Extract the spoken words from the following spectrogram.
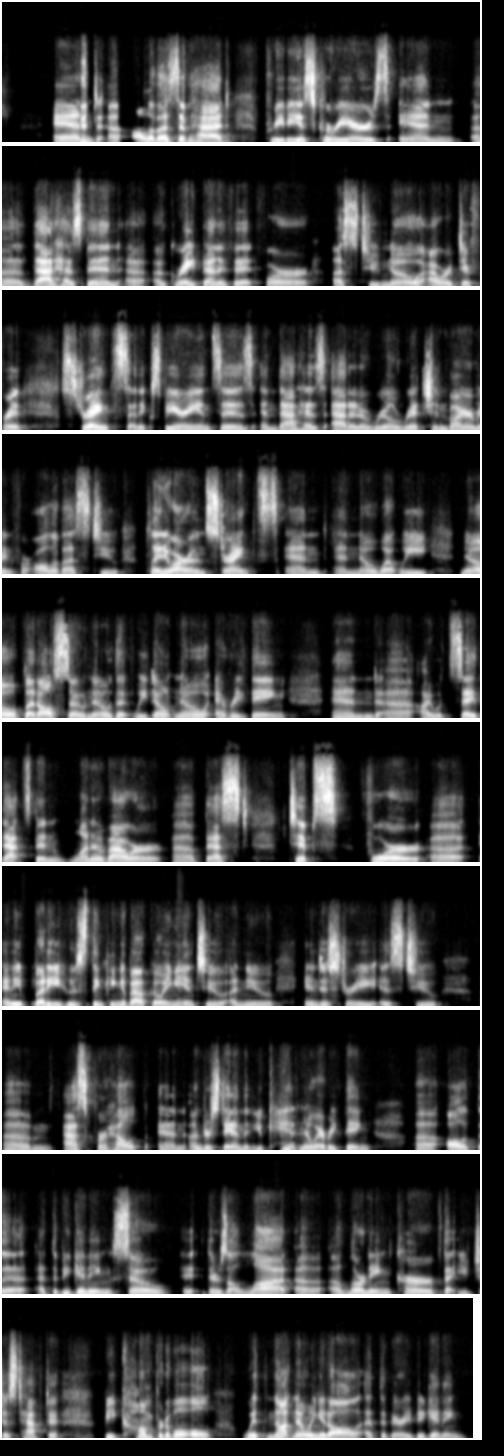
and uh, all of us have had previous careers and uh, that has been a, a, great benefit for us to know our different strengths and experiences and that has added a real rich environment for all of us to play to our own strengths and and know what we know but also know that we don't know everything. And uh, i would say that's been one of our uh, best tips for uh, anybody who's thinking about going into a new industry is to um, ask for help and understand that you can't know everything uh, all at the at the beginning. So it, there's a lot of a learning curve that you just have to be comfortable with not knowing it all at the very beginning.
